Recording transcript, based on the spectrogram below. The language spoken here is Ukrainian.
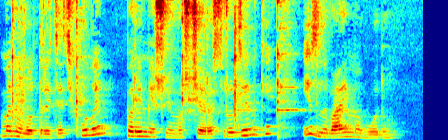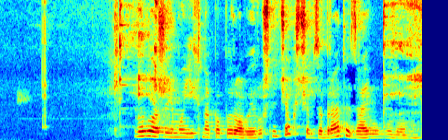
Минуло 30 хвилин, перемішуємо ще раз родзинки і зливаємо воду. Виложуємо їх на паперовий рушничок, щоб забрати зайву вологу.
